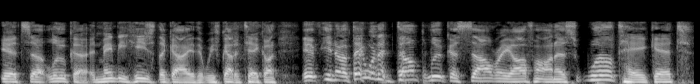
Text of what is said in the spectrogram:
it's uh, Luka, and maybe he's the guy that we've got to take on. If you know, if they want to dump Luka's salary off on us, we'll take it.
